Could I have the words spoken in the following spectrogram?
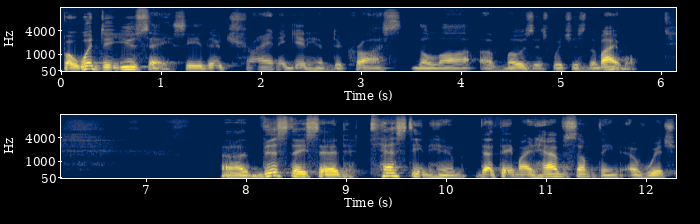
But what do you say? See, they're trying to get him to cross the law of Moses, which is the Bible. Uh, this they said, testing him that they might have something of which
